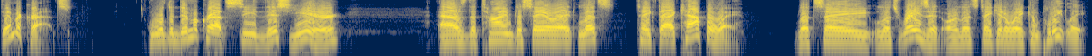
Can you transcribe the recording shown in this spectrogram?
Democrats. Well, the Democrats see this year as the time to say, all right, let's take that cap away. Let's say, let's raise it or let's take it away completely.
